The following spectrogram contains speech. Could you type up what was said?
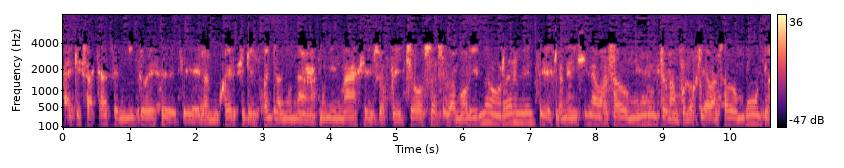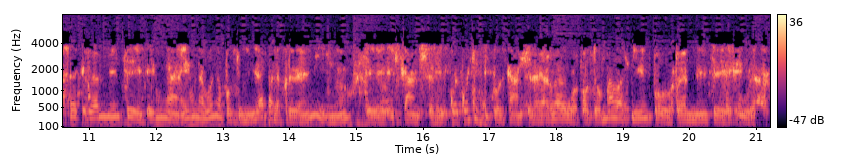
Hay que sacarse el mito ese de que la mujer si le encuentran una, una imagen sospechosa se va a morir. No, realmente la medicina ha avanzado mucho, la oncología ha avanzado mucho, o sea que realmente es una es una buena oportunidad para prevenir ¿no? Eh, el cáncer. cualquier tipo de cáncer agarrado o tomado a tiempo realmente es curable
